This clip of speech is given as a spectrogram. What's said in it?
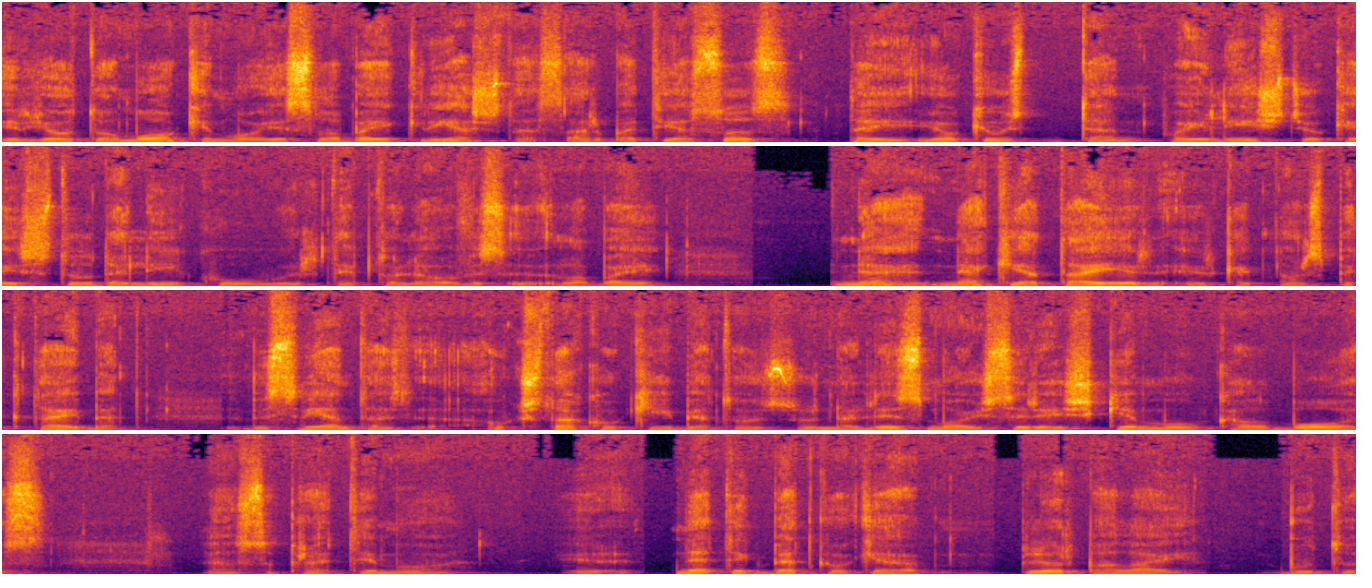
ir jo to mokymu jis labai griežtas arba tiesus. Tai jokių ten kvailyščių, keistų dalykų ir taip toliau vis labai ne, ne kietai ir, ir kaip nors piktai, bet vis vien ta aukšta kokybė to žurnalizmo, išsireiškimų, kalbos, supratimo Ir ne tik bet kokie pliurpalai būtų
